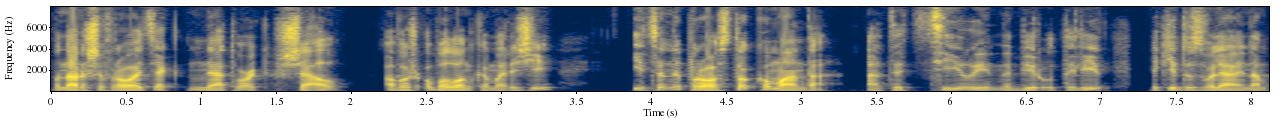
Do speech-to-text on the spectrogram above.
вона розшифровується як Network Shell або ж оболонка мережі, і це не просто команда, а це цілий набір утиліт, який дозволяє нам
